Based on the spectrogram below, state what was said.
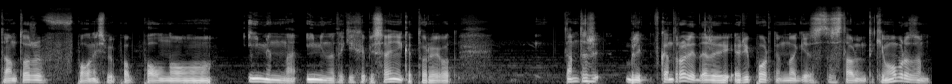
Там тоже вполне себе полно именно, именно таких описаний, которые вот... Там даже Блин, в контроле даже репорты многие составлены таким образом,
